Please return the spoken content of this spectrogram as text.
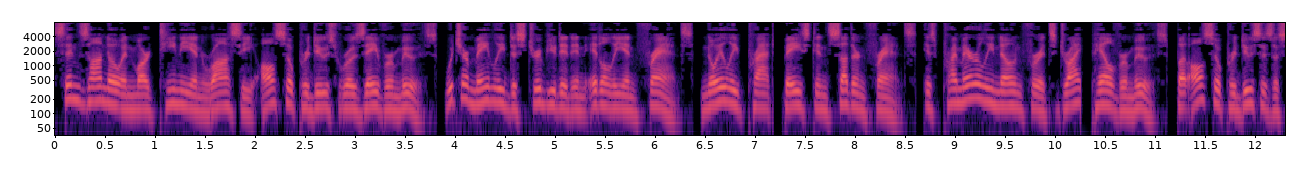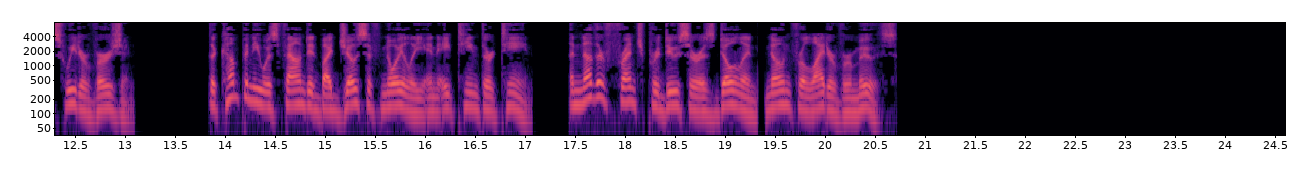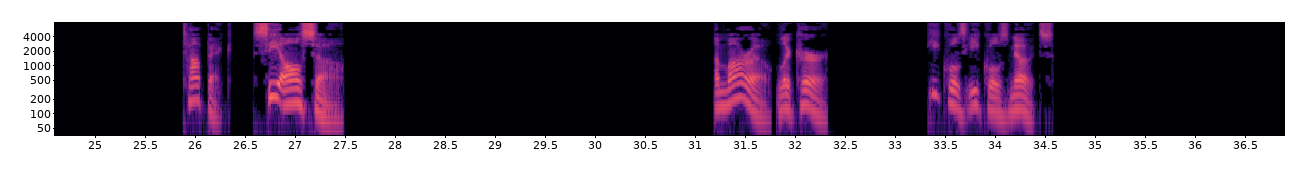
Cinzano and Martini and Rossi also produce rosé vermouths, which are mainly distributed in Italy and France. Noilly Prat, based in southern France, is primarily known for its dry, pale vermouths, but also produces a sweeter version. The company was founded by Joseph Noilly in 1813. Another French producer is Dolin, known for lighter vermouths. See also Amaro liqueur equals equals notes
